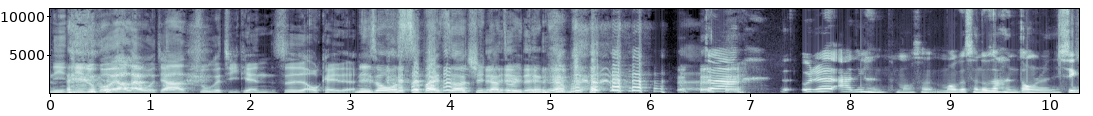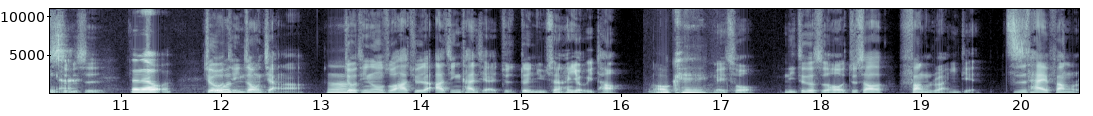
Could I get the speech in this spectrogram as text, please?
你 你如果要来我家住个几天是 OK 的。你说我失败之后去你家住一天这样吗？对啊，我觉得阿金很某程某个程度上很懂人性啊，是不是？真的，就有听众讲啊，就有听众说他觉得阿金看起来就是对女生很有一套。OK，没错，你这个时候就是要放软一点，姿态放软，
